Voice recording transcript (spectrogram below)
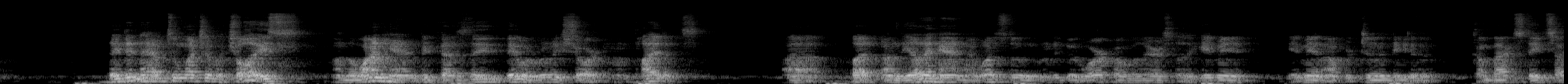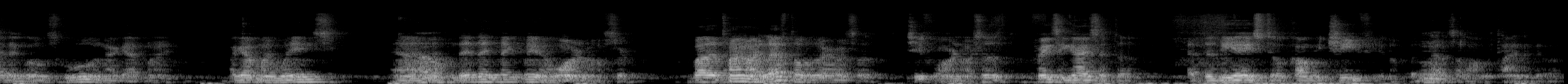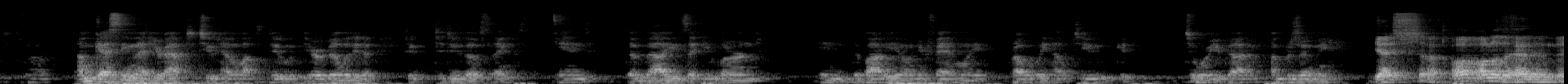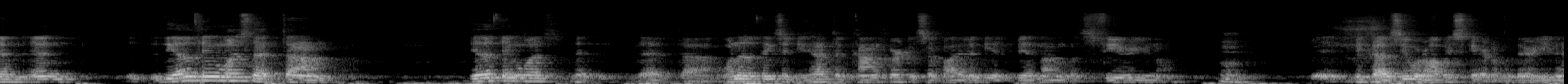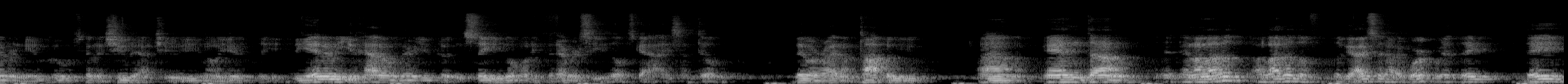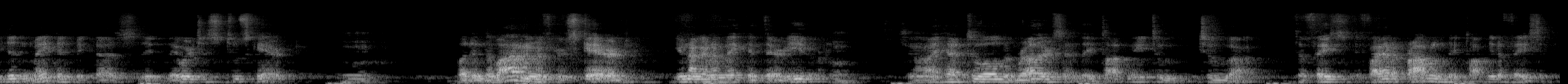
they didn't have too much of a choice on the one hand because they, they were really short on pilots. Uh, but on the other hand, I was doing really good work over there, so they gave me gave me an opportunity to come back stateside and go to school, and I got my I got my wings, and Wow. then they made me a warrant officer. By the time I left over there, I was a chief warrant officer. Crazy guys at the at the VA still call me chief, you know, but Mm. that was a long time ago. I'm guessing that your aptitude had a lot to do with your ability to, to, to do those things and the values that you learned in the barrio and your family probably helped you get to where you got, I'm presuming. Yes, uh, all, all of that, and, and and the other thing was that um, the other thing was that that uh, one of the things that you had to conquer to survive in Viet- Vietnam was fear. You know, Hmm. because you were always scared over there. You never knew who was going to shoot at you. You know, you the, the enemy you had over there you couldn't see. Nobody could ever see those guys until they were right on top of you. Uh, and uh, and a lot of a lot of the, the guys that I worked with, they they didn't make it because they, they were just too scared. Mm. But in the bottom, if you're scared, you're not going to make it there either. Mm. You know, I had two older brothers, and they taught me to to uh, to face. If I had a problem, they taught me to face it.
